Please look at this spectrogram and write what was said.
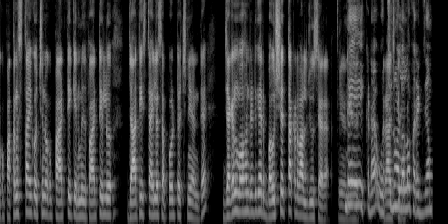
ఒక పతన స్థాయికి వచ్చిన ఒక పార్టీకి ఎనిమిది పార్టీలు జాతీయ స్థాయిలో సపోర్ట్ వచ్చినాయి అంటే జగన్మోహన్ రెడ్డి గారి భవిష్యత్తు అక్కడ వాళ్ళు చూసారా? అంటే ఇక్కడ వచ్చిన వాళ్ళలో ఫర్ ఎగ్జాంపుల్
